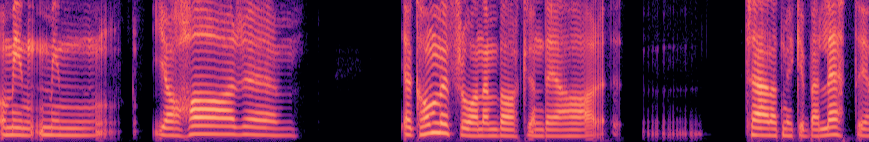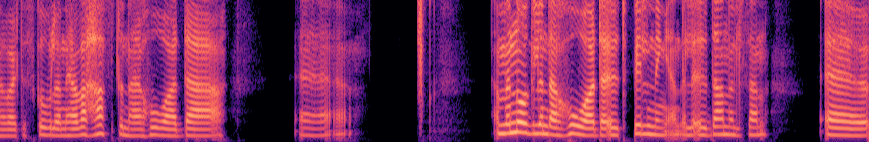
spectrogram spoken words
Och min, min, jag har... Eh, jag kommer från en bakgrund där jag har tränat mycket ballett och jag har varit i skolan. Jag har haft den här hårda, eh, ja, men någorlunda hårda utbildningen eller utdannelsen. Eh,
